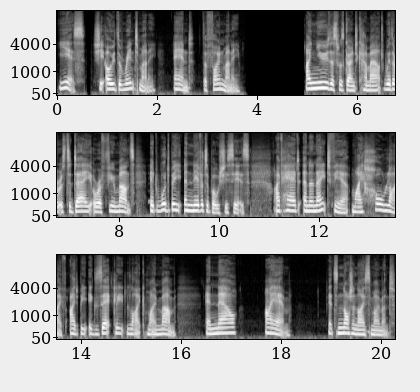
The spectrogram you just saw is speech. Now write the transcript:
Yes, she owed the rent money and the phone money. I knew this was going to come out, whether it was today or a few months. It would be inevitable, she says. I've had an innate fear my whole life I'd be exactly like my mum. And now I am. It's not a nice moment.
